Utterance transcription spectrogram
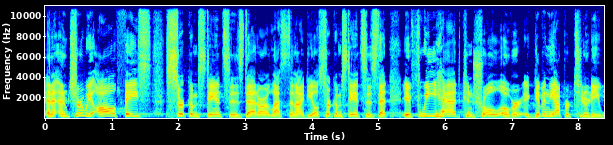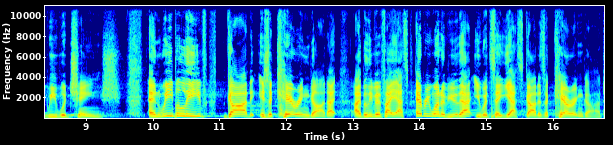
And I'm sure we all face circumstances that are less than ideal, circumstances that if we had control over, given the opportunity, we would change. And we believe God is a caring God. I, I believe if I ask every one of you that, you would say, yes, God is a caring God.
